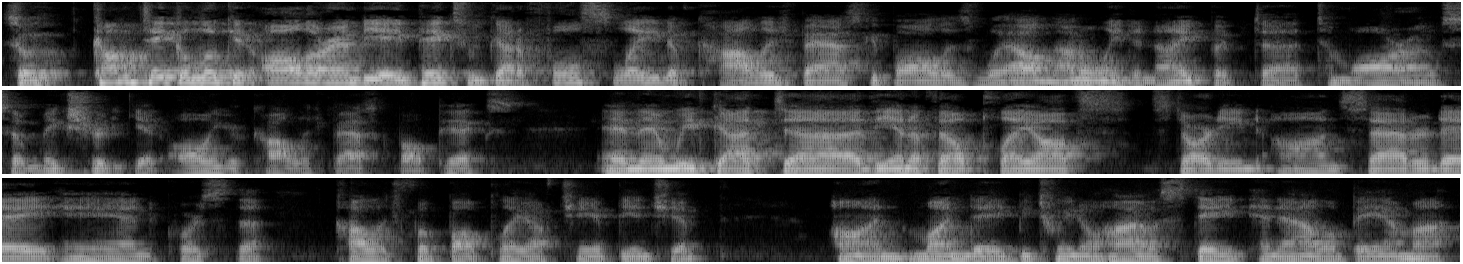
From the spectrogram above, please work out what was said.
So come take a look at all our NBA picks. We've got a full slate of college basketball as well, not only tonight, but uh, tomorrow. So make sure to get all your college basketball picks. And then we've got uh, the NFL playoffs starting on Saturday, and of course, the college football playoff championship on Monday between Ohio State and Alabama.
